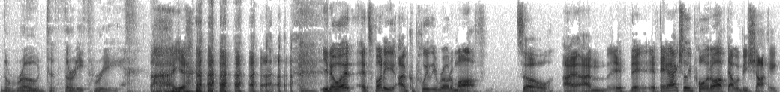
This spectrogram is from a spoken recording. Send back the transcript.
The road to 33. Uh, yeah. you know what? It's funny. I've completely wrote them off. So I, I'm if they if they actually pull it off, that would be shocking.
